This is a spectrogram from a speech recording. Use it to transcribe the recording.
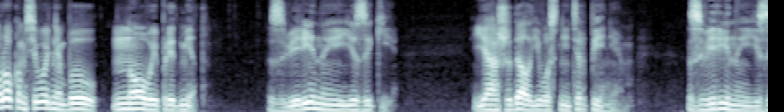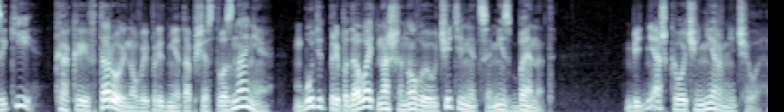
уроком сегодня был новый предмет — звериные языки. Я ожидал его с нетерпением. Звериные языки, как и второй новый предмет обществознания, будет преподавать наша новая учительница мисс Беннет. Бедняжка очень нервничала.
